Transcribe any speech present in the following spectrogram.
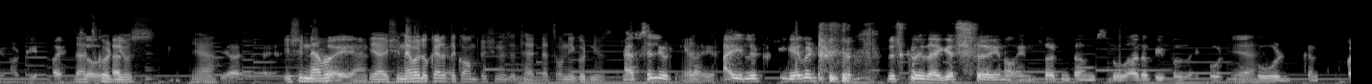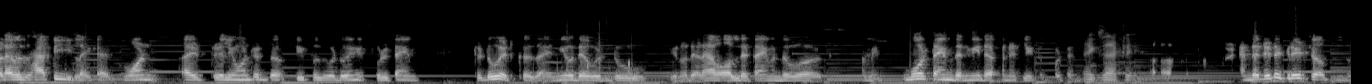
you know TFI. That's so good news. Yeah. Yeah, yeah, yeah. You should never and- yeah, you should never look at the competition as a threat. That's only good news. Absolutely. Yeah. Yeah. yeah. I literally gave it this quiz, I guess, uh, you know, in certain terms to other people like who, would- Yeah. who would. Con- but I was happy. Like I want, I really wanted the people who were doing it full time to do it because I knew they would do. You know, they'd have all the time in the world. I mean, more time than me definitely to put in. Exactly. And they did a great job in the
